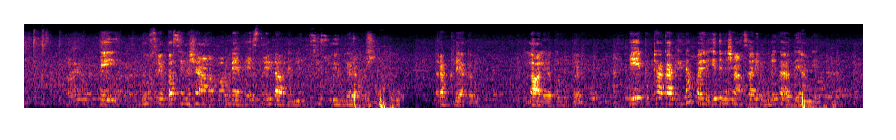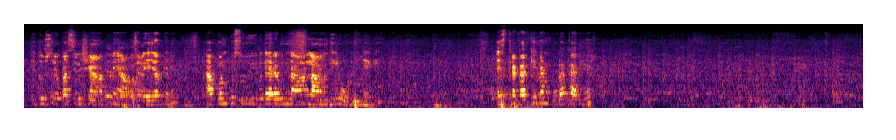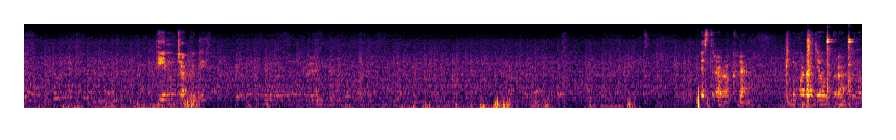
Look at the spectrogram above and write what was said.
ਤੇ ਦੂਸਰੇ ਪਾਸੇ ਨਿਸ਼ਾਨ ਆਪਾਂ ਮੈਂ ਤੇ ਇਸ ਤਰ੍ਹਾਂ ਹੀ ਲਾ ਲੈਣੀ ਤੁਸੀਂ ਸੂਈ ਵਗੈਰਾ ਕੁਛ ਰੱਖ ਲਿਆ ਕਰੋ ਲਾ ਲਿਆ ਕਰੋ ਉੱਪਰ ਇਹ ਪੁੱਠਾ ਕਰਕੇ ਨਾ ਆਪਾਂ ਇਹਦੇ ਨਿਸ਼ਾਨ ਸਾਰੇ ਮੂਰੇ ਕਰ ਦਿਆਂਗੇ ਦੂਸਰੇ ਪਾਸੇ ਨਿਸ਼ਾਨ ਆਪਣੇ ਆਪ ਚਲੇ ਜਾਂਦੇ ਨੇ। ਆਪਾਂ ਨੂੰ ਕੋਈ ਸੂਈ ਵਗੈਰਾ ਵੀ ਨਾ ਲਾਉਣ ਦੀ ਲੋੜ ਨਹੀਂ ਹੈਗੀ। ਇਸ ਤਰ੍ਹਾਂ ਕਰਕੇ ਮੈਂ ਗੂੜਾ ਕਰ ਲਿਆ। ਤੇ ਇਹਨੂੰ ਚੱਕ ਕੇ ਇਸ ਤਰ੍ਹਾਂ ਰੱਖ ਲੈਣਾ ਇਹਨੂੰ ਮਾੜਾ ਜਿਹਾ ਉੱਪਰ ਰੱਖ ਲੈਣਾ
